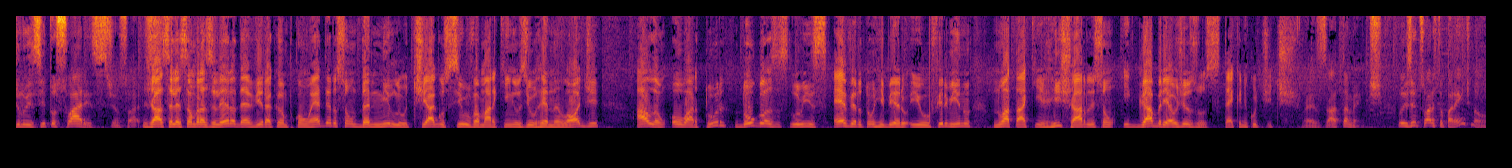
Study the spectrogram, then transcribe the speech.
de Luizito Soares, Jean Soares. Já a seleção brasileira deve ir a campo com Ederson, Danilo, Thiago Silva, Marquinhos e o Renan Lodge, Alan ou Arthur, Douglas Luiz, Everton Ribeiro e o Firmino, no ataque Richarlison e Gabriel Jesus, técnico Tite. Exatamente. Luizito Soares, teu parente, não?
